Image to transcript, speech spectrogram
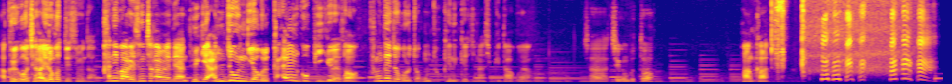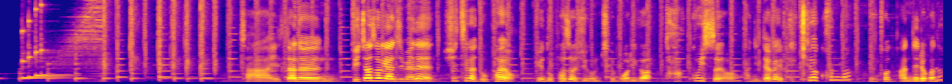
아 그리고 제가 이런 것도 있습니다. 카니발의 승차감에 대한 되게 안 좋은 기억을 깔고 비교해서 상대적으로 조금 좋게 느껴지나 싶기도 하고요. 자 지금부터 황카. 자 일단은 뒷좌석에 앉으면은 시트가 높아요. 꽤 높아서 지금 제 머리가 닿고 있어요. 아니 내가 이렇게 키가 컸나? 더 안 내려가나?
